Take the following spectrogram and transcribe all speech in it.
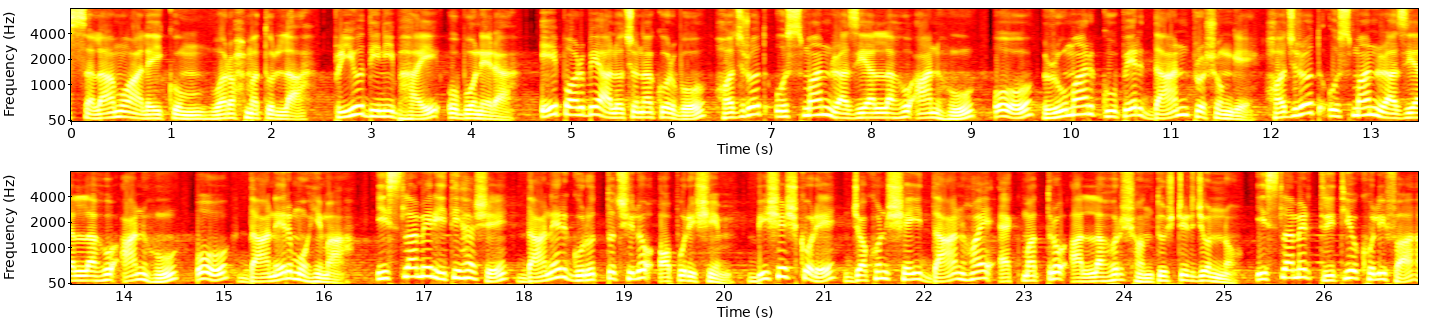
আসসালামু আলাইকুম ওয়ারহমতুল্লাহ। প্রিয় দিনী ভাই ও বোনেরা, এ পর্বে আলোচনা করব হজরত উসমান রাজিয়াল্লাহু আনহু ও রুমার কূপের দান প্রসঙ্গে। হজরত উসমান রাজিয়াল্লাহু আনহু ও দানের মহিমা। ইসলামের ইতিহাসে দানের গুরুত্ব ছিল অপরিসীম, বিশেষ করে যখন সেই দান হয় একমাত্র আল্লাহর সন্তুষ্টির জন্য। ইসলামের তৃতীয় খলিফা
